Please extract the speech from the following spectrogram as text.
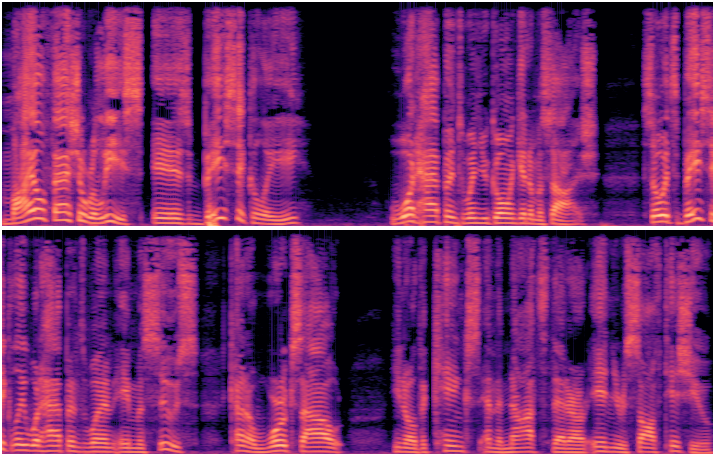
Myofascial release is basically what happens when you go and get a massage. So it's basically what happens when a masseuse kind of works out, you know, the kinks and the knots that are in your soft tissue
